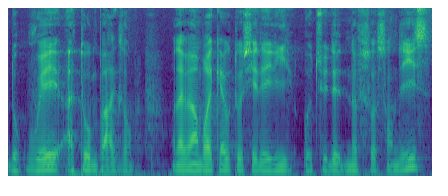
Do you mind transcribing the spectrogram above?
donc vous voyez, Atom par exemple, on avait un breakout aussi daily au-dessus des 9,70.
